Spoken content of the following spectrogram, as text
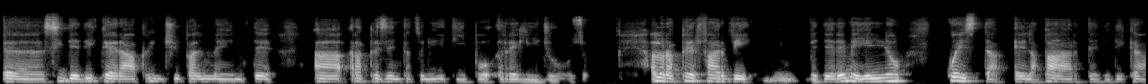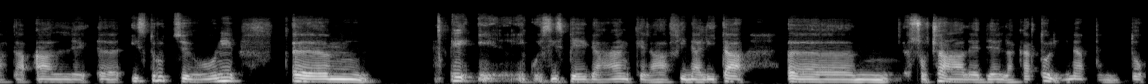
eh, si dedicherà principalmente a rappresentazioni di tipo religioso. Allora, per farvi vedere meglio, questa è la parte dedicata alle eh, istruzioni ehm, e, in cui si spiega anche la finalità ehm, sociale della cartolina, appunto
